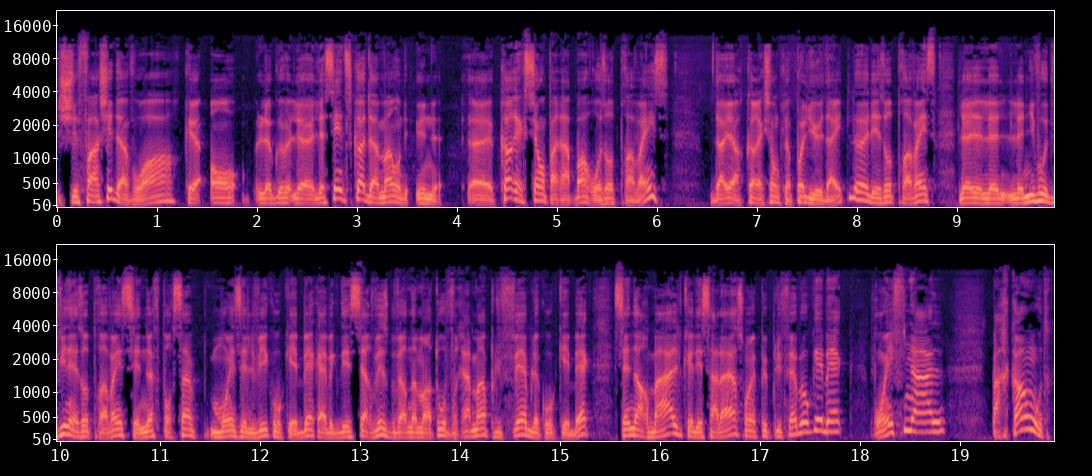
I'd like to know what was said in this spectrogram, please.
je suis fâché de voir que le, syndicat demande une euh, correction par rapport aux autres provinces. D'ailleurs, correction qui n'a pas lieu d'être. Les autres provinces, le, niveau de vie dans les autres provinces, c'est 9 moins élevé qu'au Québec, avec des services gouvernementaux vraiment plus faibles qu'au Québec. C'est normal que les salaires soient un peu plus faibles au Québec. Point final. Par contre,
